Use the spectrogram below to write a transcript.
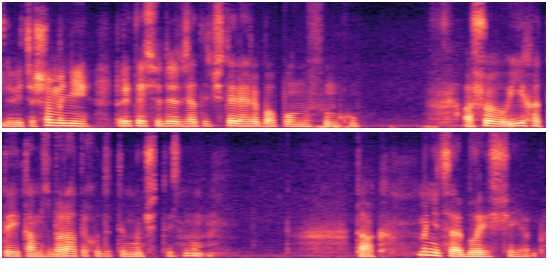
дивіться, що мені прийти сюди, взяти 4 гриба повну сумку. А що їхати і там збирати, ходити, мучитись. Ну, так, мені це ближче, якби.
